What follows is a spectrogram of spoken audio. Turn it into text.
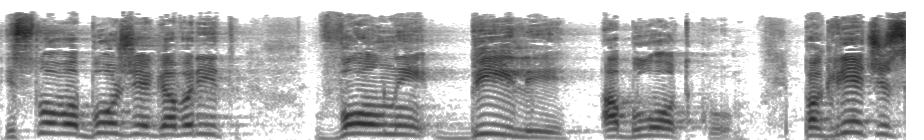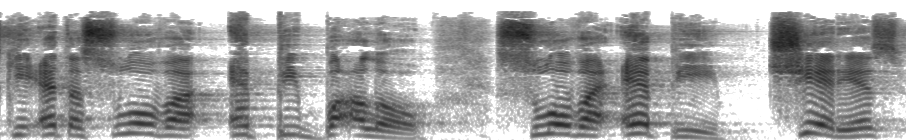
И Слово Божье говорит, волны били об лодку. По-гречески это слово «эпибало». Слово «эпи» – через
